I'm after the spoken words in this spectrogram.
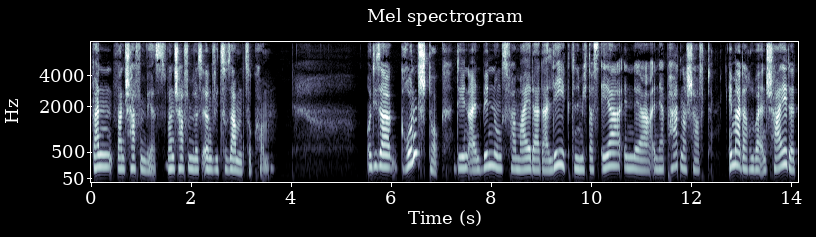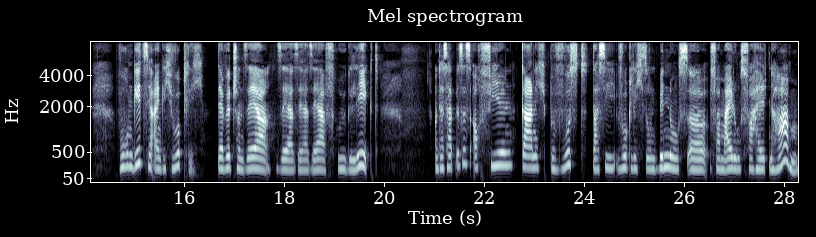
Wann, wann schaffen wir es? Wann schaffen wir es irgendwie zusammenzukommen? Und dieser Grundstock, den ein Bindungsvermeider da legt, nämlich dass er in der, in der Partnerschaft immer darüber entscheidet, worum geht's hier eigentlich wirklich, der wird schon sehr, sehr, sehr, sehr früh gelegt. Und deshalb ist es auch vielen gar nicht bewusst, dass sie wirklich so ein Bindungsvermeidungsverhalten äh, haben.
